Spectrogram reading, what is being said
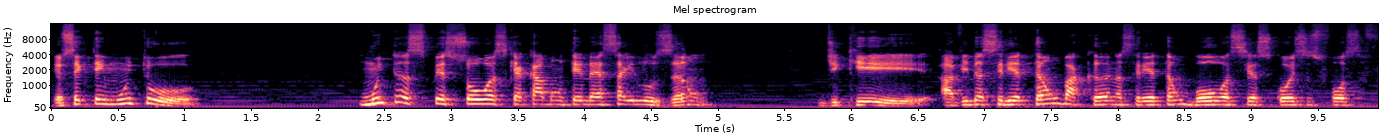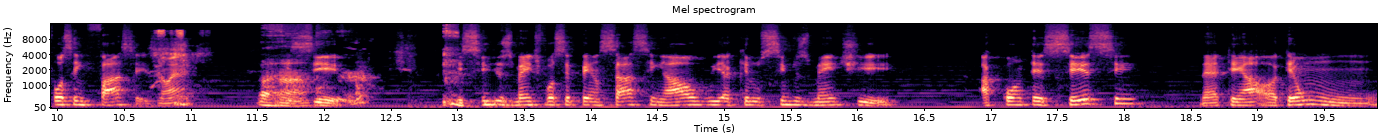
Eu sei que tem muito muitas pessoas que acabam tendo essa ilusão de que a vida seria tão bacana, seria tão boa se as coisas fosse, fossem fáceis, não é? Uhum. E, se, e simplesmente você pensasse em algo e aquilo simplesmente acontecesse, né? Tem, tem um,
